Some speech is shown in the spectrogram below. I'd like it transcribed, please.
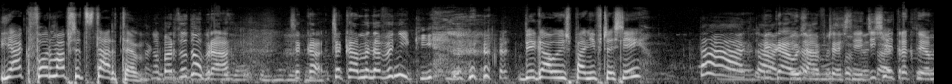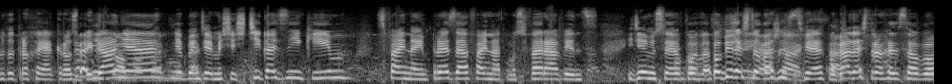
Jak forma przed startem? No bardzo dobra. Czeka, czekamy na wyniki. Biegały już pani wcześniej? Tak, Biegałyśmy wcześniej. Dzisiaj traktujemy to trochę jak rozbieganie. Nie będziemy się ścigać z nikim. Jest fajna impreza, fajna atmosfera, więc idziemy sobie po, pobiegać w towarzystwie, pogadać trochę ze sobą,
